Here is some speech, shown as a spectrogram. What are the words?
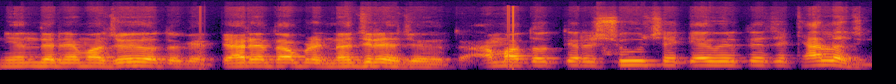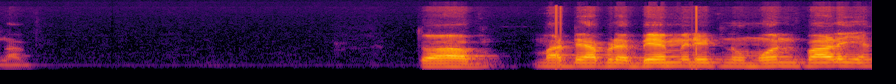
ની અંદર એમાં જોયો હતો કે ત્યારે તો આપણે નજરે જોયો હતો આમાં તો અત્યારે શું છે કેવી રીતે છે ખ્યાલ જ નથી. તો આ માટે આપણે બે મિનિટનું મૌન પાડીએ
